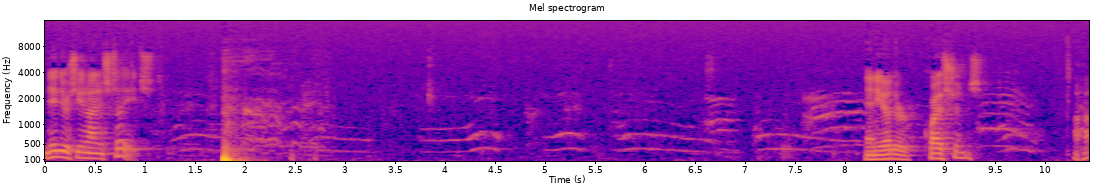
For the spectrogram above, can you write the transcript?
neither is the United States. Any other questions? Uh huh.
